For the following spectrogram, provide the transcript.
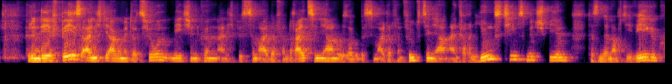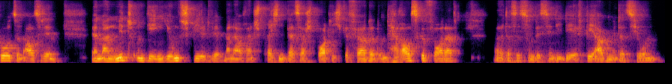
Für den DFB ist eigentlich die Argumentation, Mädchen können eigentlich bis zum Alter von 13 Jahren oder sogar bis zum Alter von 15 Jahren einfach in Jungsteams mitspielen. Das sind dann auch die Wege kurz und außerdem, wenn man mit und gegen Jungs spielt, wird man ja auch entsprechend besser sportlich gefördert und herausgefordert. Äh, das ist so ein bisschen die DFB-Argumentation,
